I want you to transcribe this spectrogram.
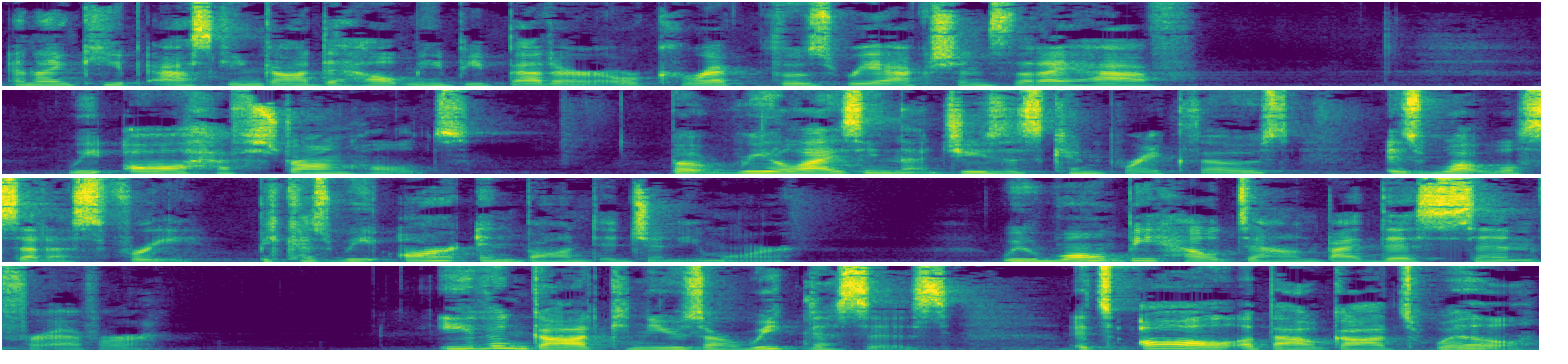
and I keep asking God to help me be better or correct those reactions that I have. We all have strongholds, but realizing that Jesus can break those is what will set us free because we aren't in bondage anymore. We won't be held down by this sin forever. Even God can use our weaknesses. It's all about God's will.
